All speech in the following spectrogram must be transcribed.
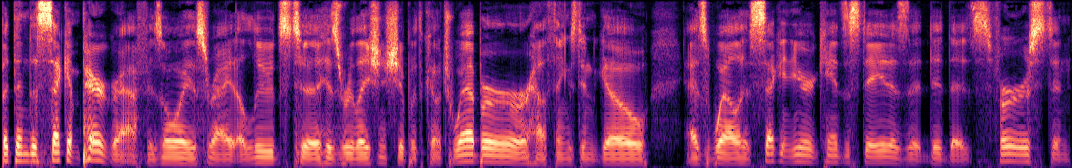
But then the second paragraph is always right, alludes to his relationship with Coach Weber or how things didn't go as well his second year at Kansas State as it did his first. And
